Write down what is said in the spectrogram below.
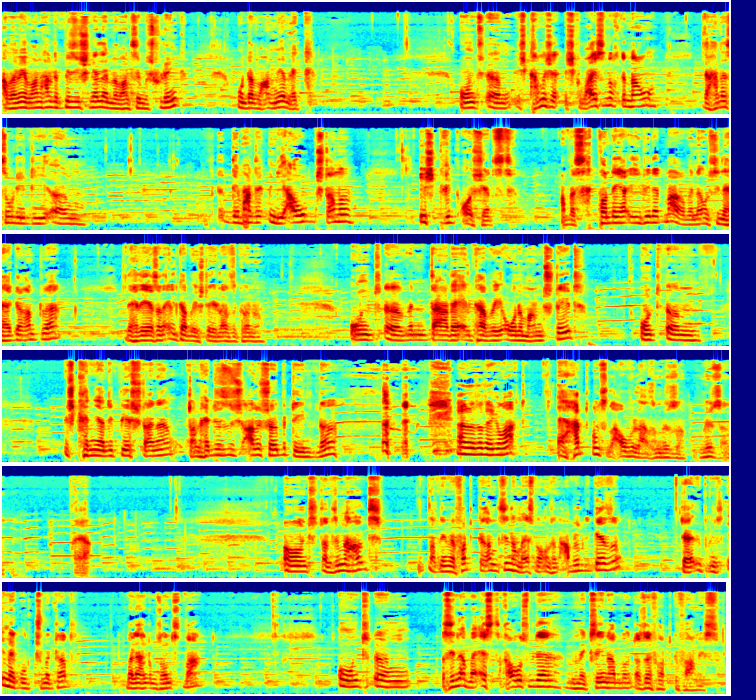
aber wir waren halt ein bisschen schneller, wir waren ziemlich flink und da waren wir weg. Und ähm, ich kann mich, ich weiß noch genau, da hat er so die, die ähm, dem hat in die Augen gestanden, ich krieg euch jetzt. Aber das konnte er ja irgendwie nicht machen, wenn er uns hinterher gerannt wäre. Der hätte ja seinen LKW stehen lassen können. Und äh, wenn da der LKW ohne Mann steht und ähm, ich kenne ja die Biersteine, dann hätte sie sich alle schön bedient, ne? also was hat er gemacht? Er hat uns laufen lassen müssen. müssen. Ja. Und dann sind wir halt, nachdem wir fortgerannt sind, haben wir erstmal unseren Apfel gegessen, der übrigens immer gut geschmeckt hat, weil er halt umsonst war. Und ähm, sind aber erst raus wieder, wenn wir gesehen haben, dass er fortgefahren ist.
